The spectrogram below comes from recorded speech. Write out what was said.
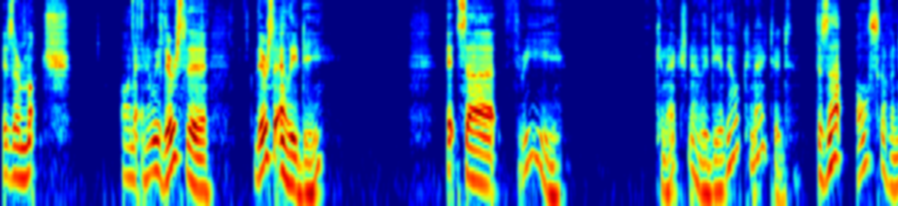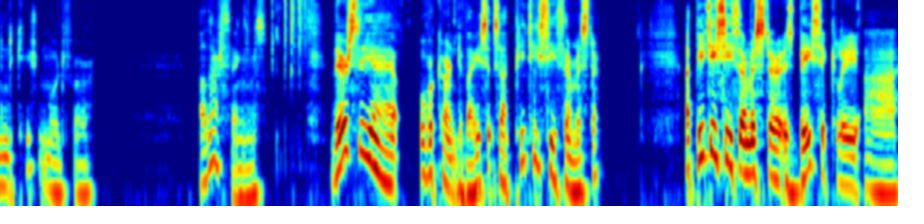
Is there much on it anyway? There's the there's the LED. It's a three connection LED, are they all connected? Does that also have an indication mode for other things? There's the uh, overcurrent device. It's a PTC thermistor. A PTC thermistor is basically a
